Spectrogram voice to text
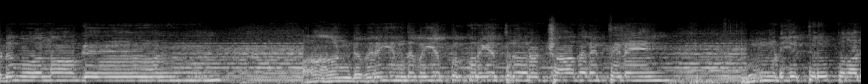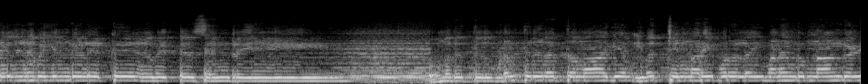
மன்றாடுவோமாக ஆண்டவரே இந்த வியப்புக்குரிய திருச்சாதனத்திலே உம்முடைய திருப்பாடில் நினைவை எங்களுக்கு விட்டு சென்றி உமது திரு உடல் திரு ரத்தமாகிய இவற்றின் மறைபொருளை வணங்கும் நாங்கள்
